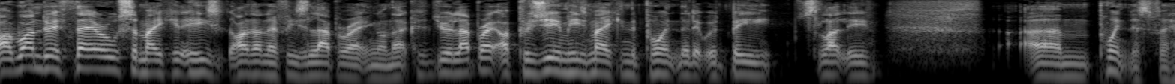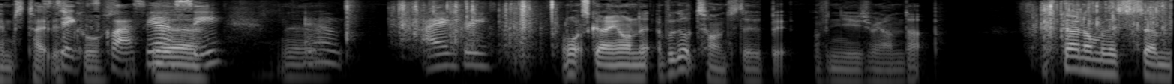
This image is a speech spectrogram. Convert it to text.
I wonder if they're also making. He's. I don't know if he's elaborating on that. Could you elaborate? I presume he's making the point that it would be slightly um, pointless for him to take this course. class. Yeah, see? Yeah. I agree. What's going on? Have we got time to do a bit of a news roundup? What's going on with this? Um,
